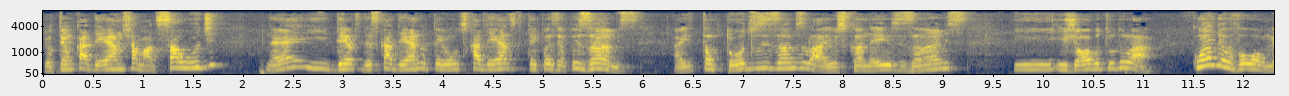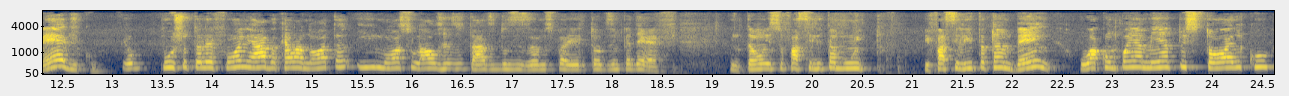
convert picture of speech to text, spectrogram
Eu tenho um caderno chamado Saúde, né? E dentro desse caderno tem outros cadernos que tem, por exemplo, exames. Aí estão todos os exames lá. Eu escaneio os exames e, e jogo tudo lá. Quando eu vou ao médico, eu puxo o telefone, abro aquela nota e mostro lá os resultados dos exames para ele, todos em PDF. Então isso facilita muito. E facilita também o acompanhamento histórico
